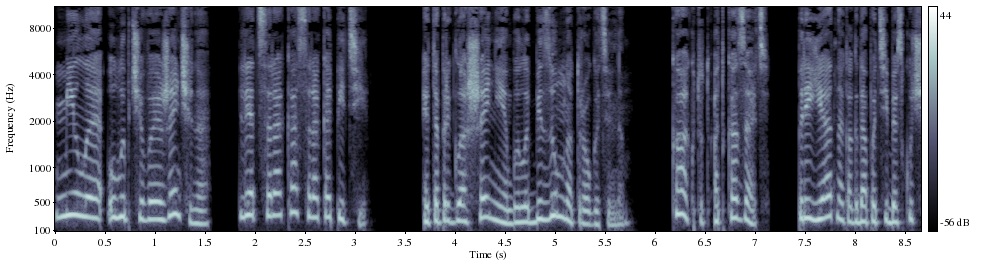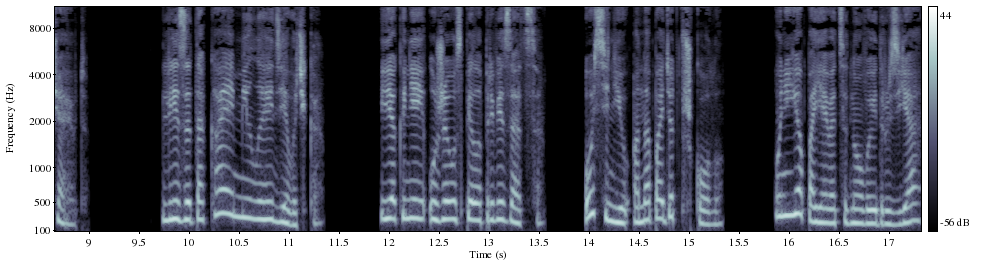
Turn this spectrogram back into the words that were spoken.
Милая, улыбчивая женщина, лет сорока-сорока пяти. Это приглашение было безумно трогательным. Как тут отказать? Приятно, когда по тебе скучают. Лиза такая милая девочка. Я к ней уже успела привязаться. Осенью она пойдет в школу. У нее появятся новые друзья,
